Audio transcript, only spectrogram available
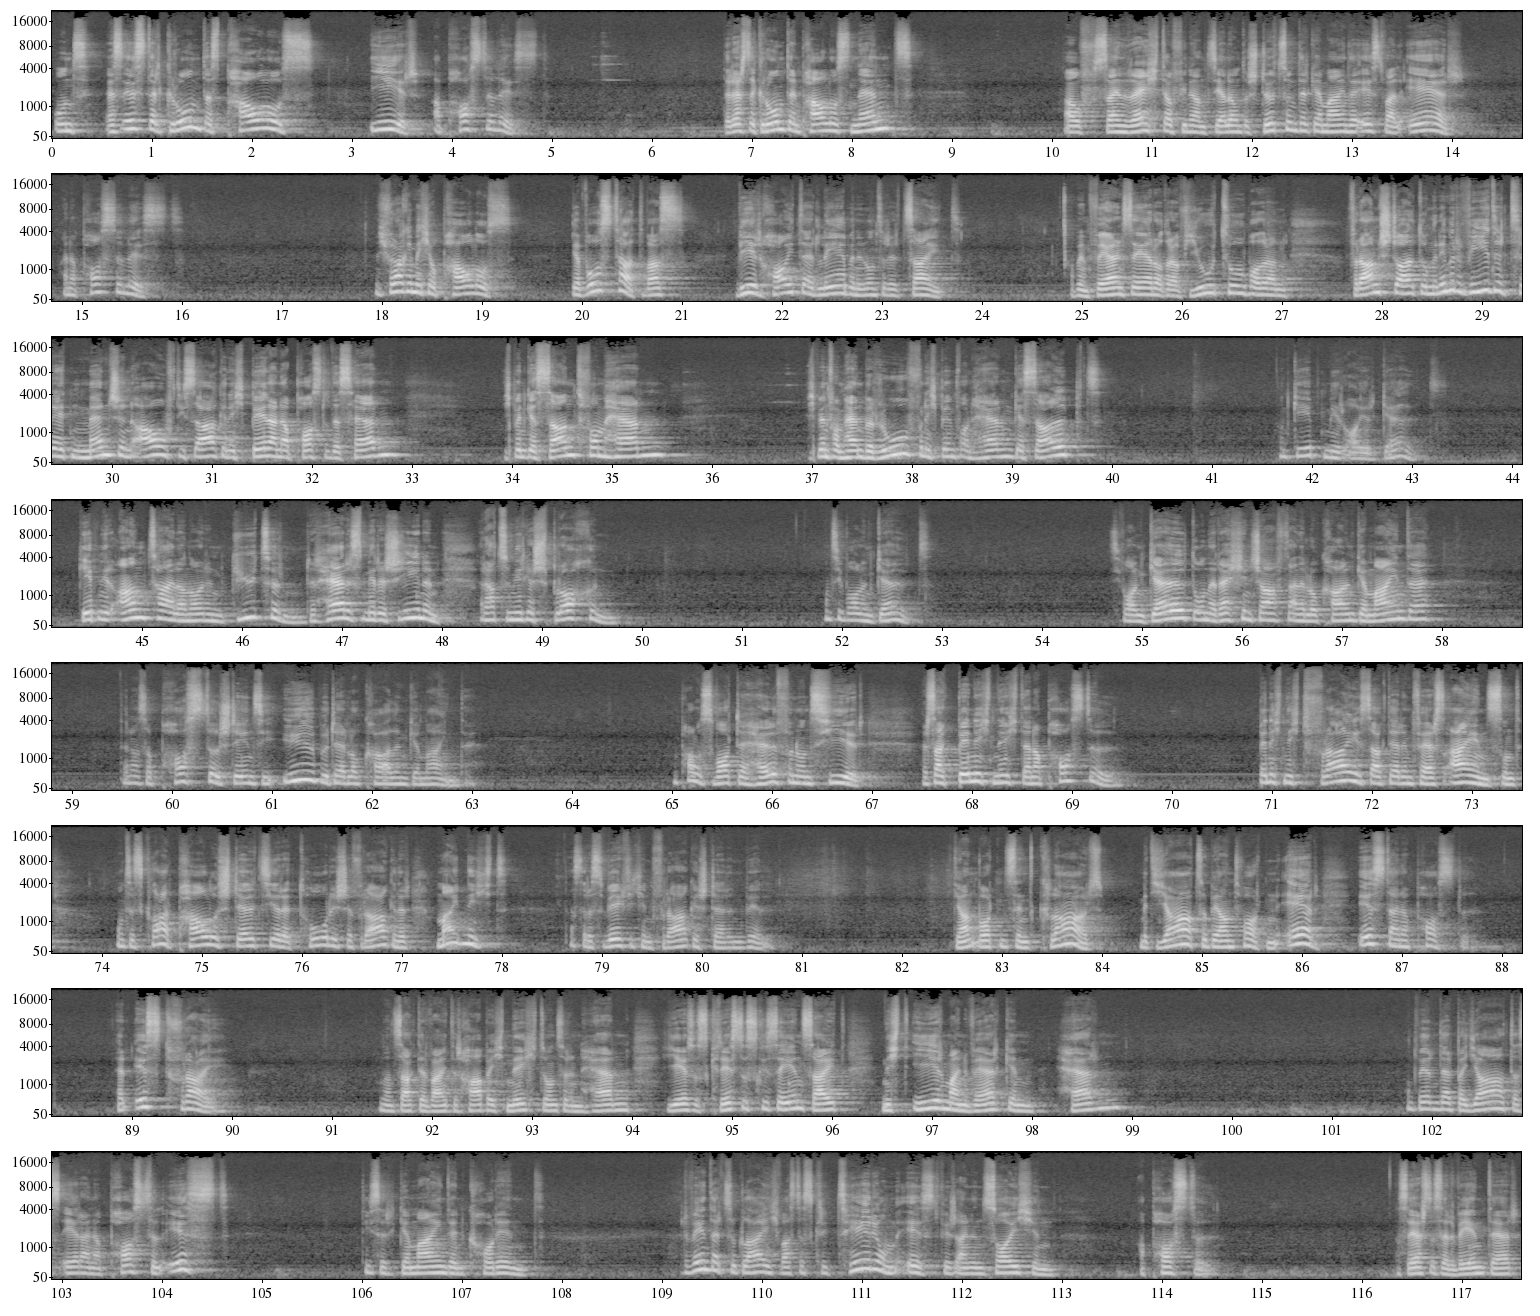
Und es ist der Grund, dass Paulus ihr Apostel ist. Der erste Grund, den Paulus nennt, auf sein Recht auf finanzielle Unterstützung der Gemeinde ist, weil er ein Apostel ist. Ich frage mich, ob Paulus gewusst hat, was wir heute erleben in unserer Zeit, ob im Fernseher oder auf YouTube oder an Veranstaltungen, immer wieder treten Menschen auf, die sagen, ich bin ein Apostel des Herrn, ich bin gesandt vom Herrn, ich bin vom Herrn berufen, ich bin vom Herrn gesalbt. Und gebt mir euer Geld. Gebt mir Anteil an euren Gütern. Der Herr ist mir erschienen. Er hat zu mir gesprochen und sie wollen Geld. Sie wollen Geld ohne Rechenschaft einer lokalen Gemeinde, denn als Apostel stehen sie über der lokalen Gemeinde. Und Paulus Worte helfen uns hier. Er sagt, bin ich nicht ein Apostel? Bin ich nicht frei, sagt er im Vers 1. Und uns ist klar, Paulus stellt hier rhetorische Fragen. Er meint nicht, dass er es wirklich in Frage stellen will. Die Antworten sind klar, mit Ja zu beantworten. Er ist ein Apostel. Er ist frei. Und dann sagt er weiter, habe ich nicht unseren Herrn Jesus Christus gesehen? Seid nicht ihr mein Werk im Herrn? Und während er bejaht, dass er ein Apostel ist, dieser Gemeinde in Korinth, erwähnt er zugleich, was das Kriterium ist für einen solchen Apostel. Als erstes erwähnt er,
